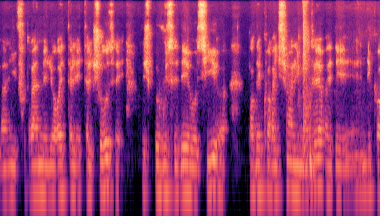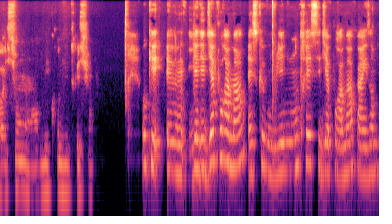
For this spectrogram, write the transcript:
ben, il faudrait améliorer telle et telle chose et, je peux vous aider aussi euh, par des corrections alimentaires et des, des corrections en micronutrition. Ok, il y a des diaporamas. Est-ce que vous vouliez nous montrer ces diaporamas? Par exemple,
